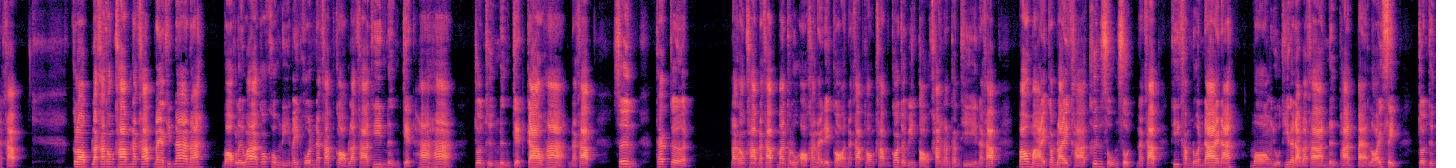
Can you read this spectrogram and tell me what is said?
นะครับ กรอบราคาทองคำนะครับ ในอาทิตย์หน้านะ บอกเลยว่าก็คงหนีไม่พ้นนะครับ กรอบราคาที่ 1755 จนถึง 1795 นะครับ ซึ่งถ้าเกิดราคาทองคำนะครับ มันทะลุออกข้างไหนได้ก่อนนะครับ ทองคำก็จะวิ่งต่อข้างนั้นทันทีนะครับ เป้าหมายกำไรขาขึ้นสูงสุดนะครับ ที่คำนวณได้นะ มองอยู่ที่ระดับราคา 1,810 จนถึง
